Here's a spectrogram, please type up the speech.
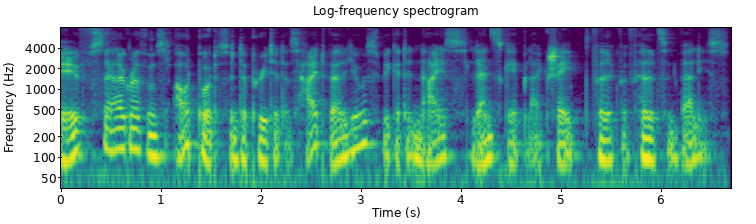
If the algorithm's output is interpreted as height values, we get a nice landscape-like shape filled with hills and valleys.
